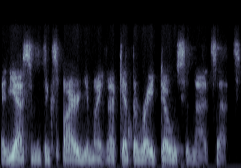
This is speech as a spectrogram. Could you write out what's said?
And yes, if it's expired, you might not get the right dose in that sense.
